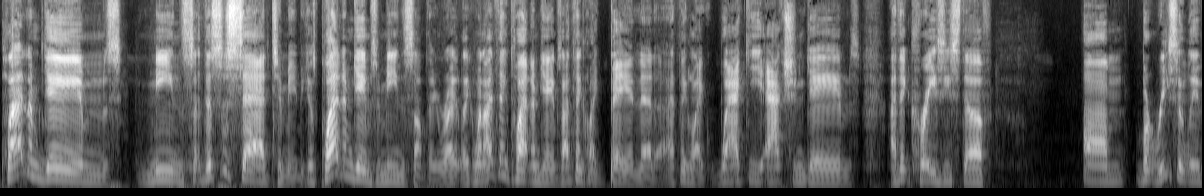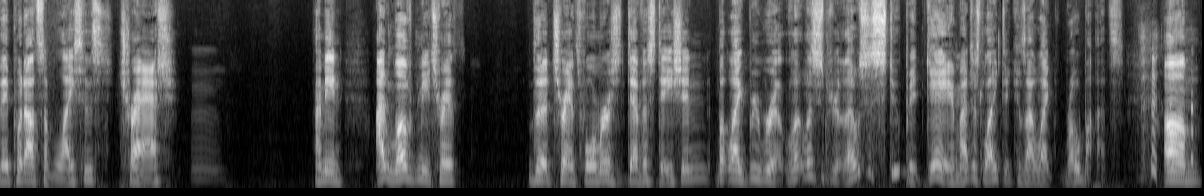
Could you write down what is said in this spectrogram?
Platinum Games means this is sad to me because Platinum Games means something, right? Like when I think Platinum Games, I think like Bayonetta, I think like wacky action games, I think crazy stuff. Um, but recently they put out some licensed trash. Mm. I mean, I loved me trans. the Transformers Devastation, but like be real. Let, us just be real. That was a stupid game. I just liked it because I like robots. Um,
